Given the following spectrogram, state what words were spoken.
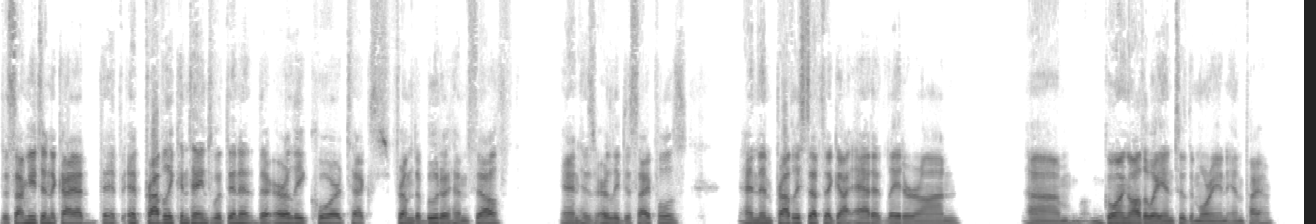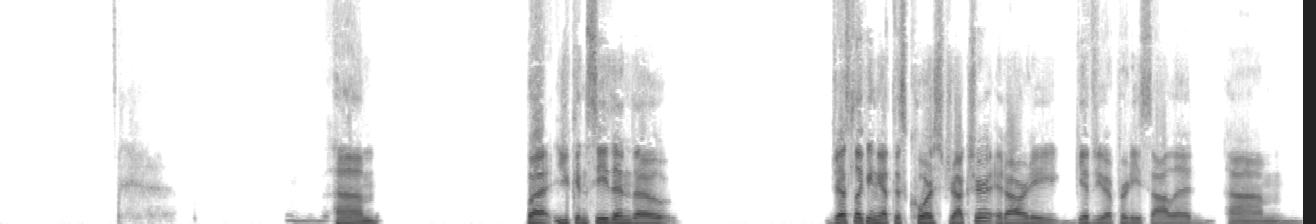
the Samyutta Nikaya, it, it, probably contains within it the early core texts from the Buddha himself and his early disciples, and then probably stuff that got added later on, um, going all the way into the Mauryan Empire. Um, but you can see then, though, just looking at this core structure, it already gives you a pretty solid um,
